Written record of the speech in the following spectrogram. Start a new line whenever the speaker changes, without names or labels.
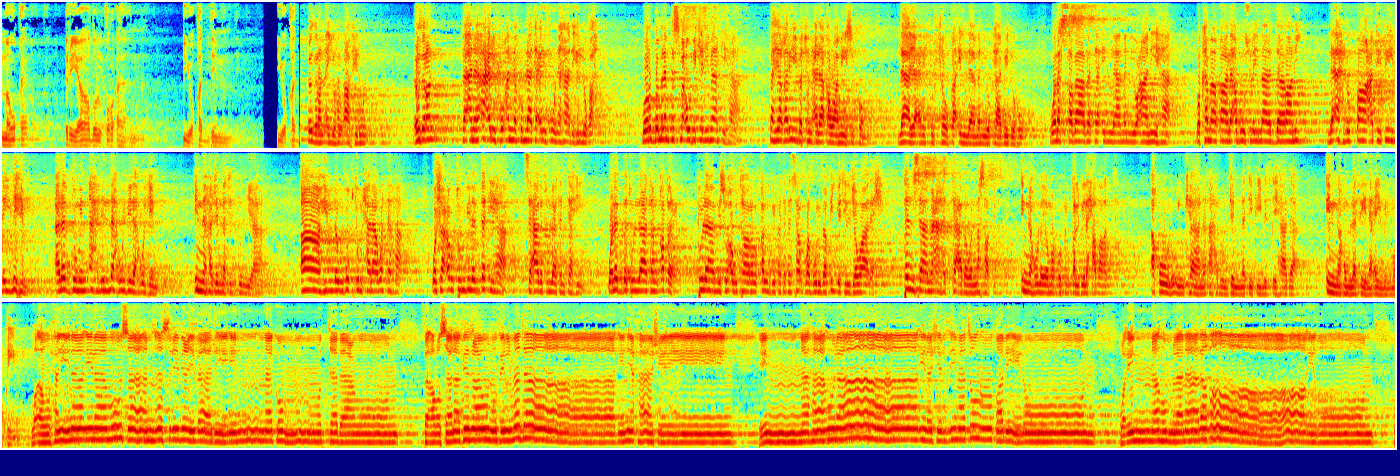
موقع رياض القرآن. يقدم. يقدم.
عذرا أيها الغافلون. عذرا فأنا أعرف أنكم لا تعرفون هذه اللغة. وربما لم تسمعوا بكلماتها. فهي غريبة على قواميسكم. لا يعرف الشوق إلا من يكابده ولا الصبابة إلا من يعانيها. وكما قال أبو سليمان الداراني لأهل الطاعة في ليلهم. ألذ من أهل اللهو بلهوهم إنها جنة الدنيا. آه لو ذقتم حلاوتها وشعرتم بلذتها سعادة لا تنتهي ولذة لا تنقطع تلامس أوتار القلب فتتسرب لبقية الجوارح تنسى معها التعب والنصب إنه ليمر في القلب لحظات. أقول إن كان أهل الجنة في مثل هذا. إنهم لفي نعيم مقيم
وأوحينا إلى موسى أن أسر بعبادي إنكم متبعون. فأرسل فرعون في المدائن حاشرين. إن هؤلاء لشرذمة قليلون وإنهم لنا لغائظون.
